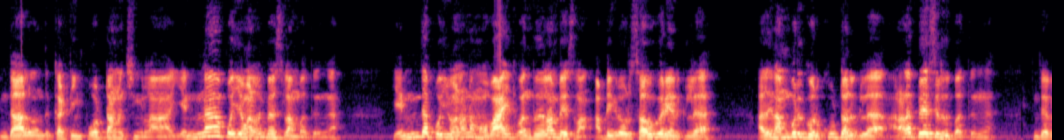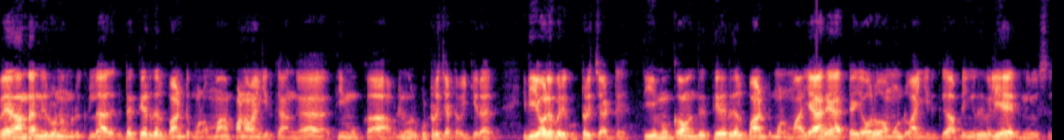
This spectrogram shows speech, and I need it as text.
இந்த ஆள் வந்து கட்டிங் போட்டான்னு வச்சுங்களா என்ன பொய் வேணாலும் பேசலாம் பார்த்துங்க எந்த பொய் வேணாலும் நம்ம வாய்க்கு வந்ததெல்லாம் பேசலாம். அப்படிங்கிற ஒரு சௌகரியம் இருக்குல்ல? அது நம்புறதுக்கு ஒரு கூட்டம் இருக்குல்ல? அதனால் பேசுறது பார்த்துங்க இந்த வேதாந்தா நிறுவனம் இருக்குல்ல அதுக்கிட்ட தேர்தல் பாண்டு மூலமாக பணம் வாங்கியிருக்காங்க திமுக அப்படின்னு ஒரு குற்றச்சாட்டை வைக்கிறார். இது எவ்வளோ பெரிய குற்றச்சாட்டு? திமுக வந்து தேர்தல் பாண்டு மூலமாக யார் யார்கிட்ட எவ்வளோ அமௌண்ட் வாங்கியிருக்கு அப்படிங்கிறது வெளியாயிருக்கு நியூஸ்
